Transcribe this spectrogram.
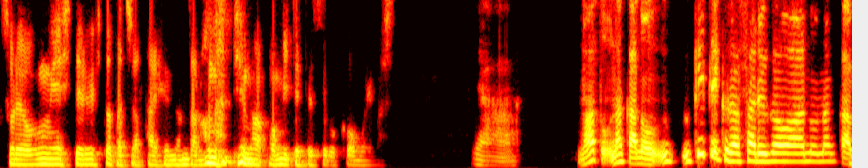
それを運営してる人たちは大変なんだろうなっていうのは、見ててすごく思いました。いやまあ、あと、なんかあの、受けてくださる側のなんか、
